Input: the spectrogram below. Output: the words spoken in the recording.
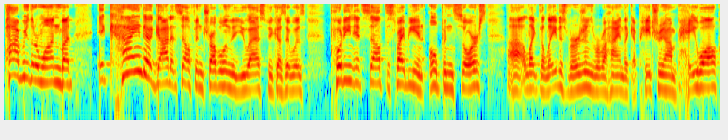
popular one, but it kind of got itself in trouble in the US because it was putting itself, despite being open source, uh, like the latest versions were behind like a Patreon paywall.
